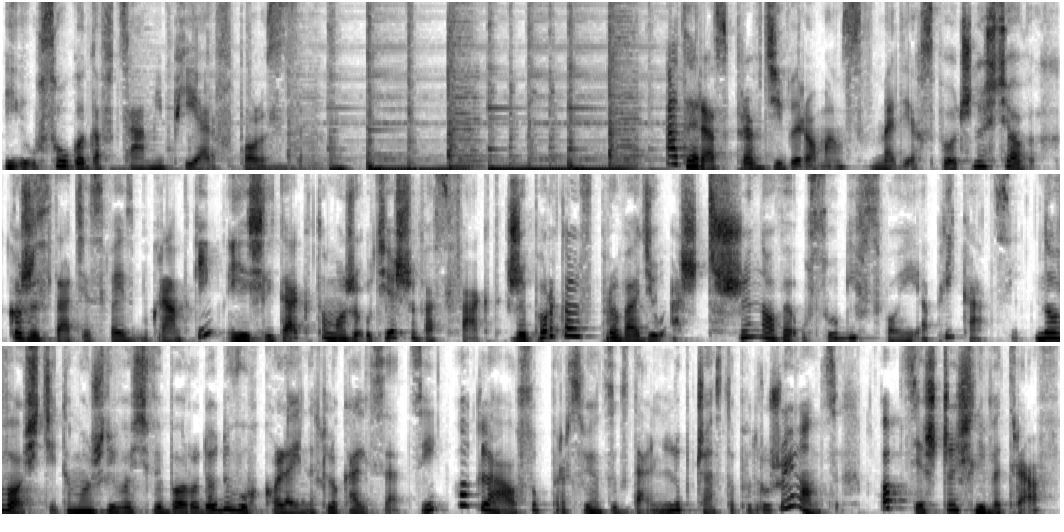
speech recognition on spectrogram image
i usługodawcami PR w Polsce. A teraz prawdziwy romans w mediach społecznościowych. Korzystacie z Facebook Randki? Jeśli tak, to może ucieszy Was fakt, że portal wprowadził aż trzy nowe usługi w swojej aplikacji. Nowości to możliwość wyboru do dwóch kolejnych lokalizacji o dla osób pracujących zdalnie lub często podróżujących. Opcje szczęśliwy traf,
